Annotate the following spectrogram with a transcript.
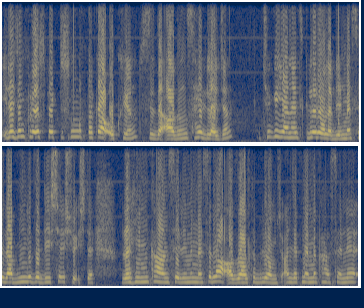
İlacın prospektüsünü mutlaka okuyun. Siz de aldığınız her ilacın. Çünkü yan etkileri olabilir. Mesela bunda dediği şey şu işte rahim kanserini mesela azaltabiliyormuş. Ancak meme kanserini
